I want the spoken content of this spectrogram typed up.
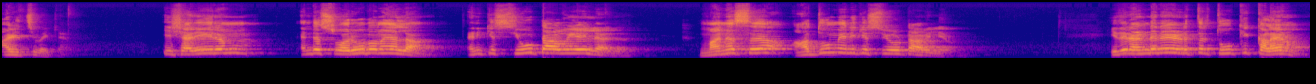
അഴിച്ചു വയ്ക്കാം ഈ ശരീരം എന്റെ സ്വരൂപമേ അല്ല. എനിക്ക് സ്യൂട്ട് ആവുകയില്ല അത്. മനസ്സ് അതും എനിക്ക് സ്യൂട്ട് ആവില്ല. ഇത് രണ്ടിനെ എടുത്ത് തൂക്കി കളയണം.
